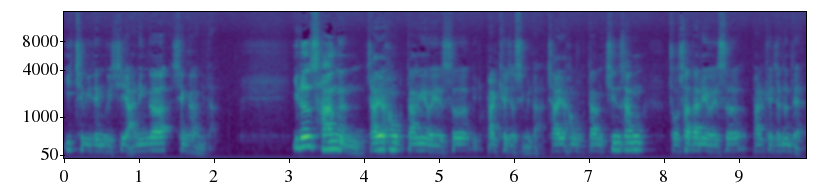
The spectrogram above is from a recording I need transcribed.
이첩이 된 것이 아닌가 생각합니다. 이런 사항은 자유한국당에 의해서 밝혀졌습니다. 자유한국당 진상조사단에 의해서 밝혀졌는데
